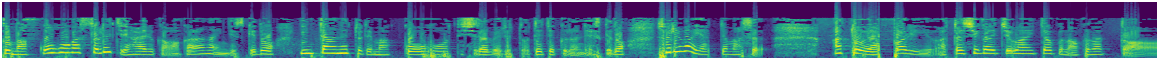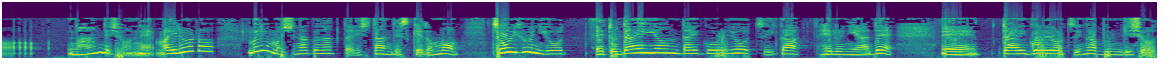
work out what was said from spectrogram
これ真っ向法がストレッチに入るかわからないんですけど、インターネットで真っ向法って調べると出てくるんですけど、それはやってます。あと、やっぱり私が一番痛くなくなったなんでしょうね。まあ、いろいろ無理もしなくなったりしたんですけども、そういうふうに、えっと、第4、第5腰椎がヘルニアで、えー、第5腰椎が分離症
